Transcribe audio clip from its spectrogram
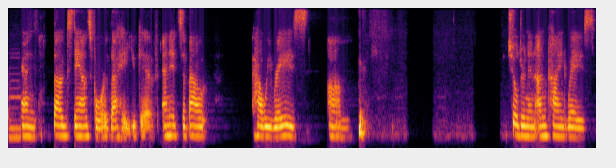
and thug stands for the hate you give, and it's about how we raise um, children in unkind ways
